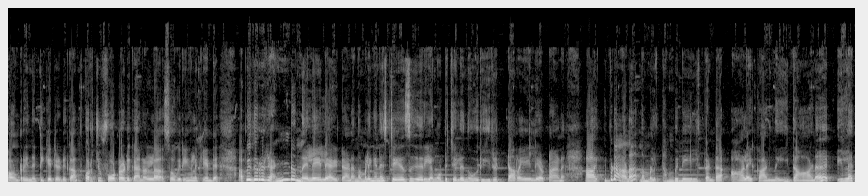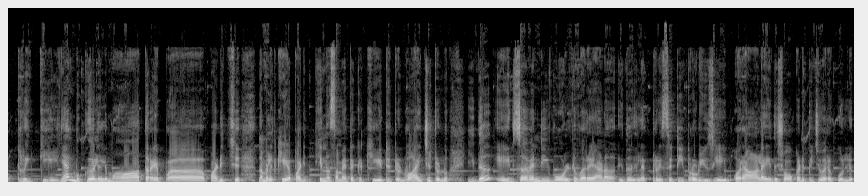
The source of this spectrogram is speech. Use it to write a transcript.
കൗണ്ടറിൽ നിന്ന് ടിക്കറ്റ് എടുക്കാം. കുറച്ച് ഫോട്ടോ എടുക്കാനുള്ള സൗകര്യങ്ങളൊക്കെ ഉണ്ട്. അപ്പോൾ ഇതൊരു രണ്ട് നിലയിലായിട്ടാണ് നമ്മളിങ്ങനെ സ്റ്റേഴ്സ് കയറി അങ്ങോട്ട് ചെല്ലുന്ന ഒരു ഇരുട്ടറയിലോട്ടാണ്. ഇവിടാണ് നമ്മൾ തമ്പിനയിൽ കണ്ട ആളെ കാണുന്നത്. ഇതാണ് ഇലക്ട്രിക് കീൽ ഞാൻ ബുക്കുകളിൽ മാത്രമേ പഠിച്ച് നമ്മൾ പഠിക്കുന്ന സമയത്തൊക്കെ കേട്ടിട്ടുള്ളൂ വായിച്ചിട്ടുള്ളൂ. ഇത് എയ്റ്റ് സെവന്റി വോൾട്ട് വരെയാണ് ഇത് ഇലക്ട്രിസിറ്റി പ്രൊഡ്യൂസ് ചെയ്യും. ഒരാളെ ഇത് ഷോക്ക് അടുപ്പിച്ച് വരെ കൊല്ലും.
